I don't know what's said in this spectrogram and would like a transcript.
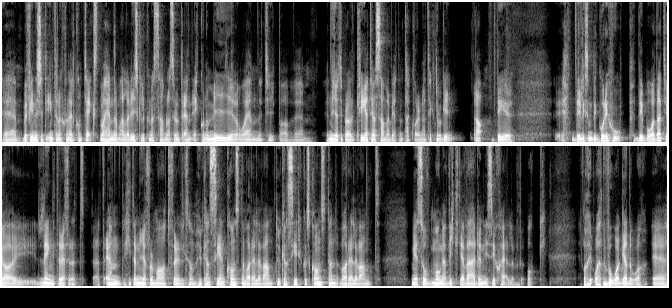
eh, befinner sig i ett internationell kontext. Vad händer om alla vi skulle kunna samlas runt en ekonomi och en typ av eh, nya typer av kreativa samarbeten tack vare den här teknologin? Ja, det är det, är liksom, det går ihop. Det är både att jag längtar efter att, att en, hitta nya format för liksom, hur kan scenkonsten vara relevant, hur kan cirkuskonsten vara relevant med så många viktiga värden i sig själv. Och, och, och att våga då eh,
